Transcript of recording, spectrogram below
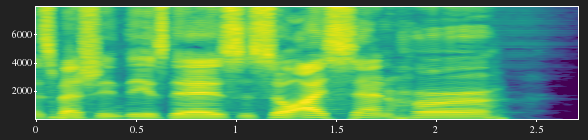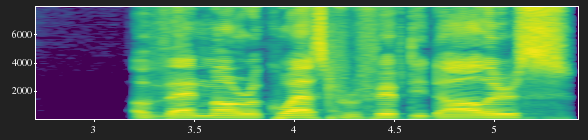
especially these days. So I sent her a Venmo request for $50.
